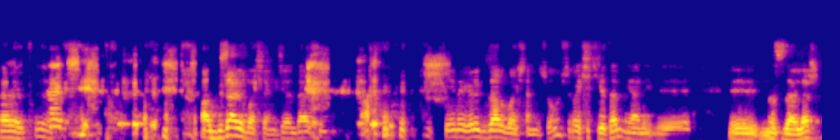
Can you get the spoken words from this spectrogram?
evet. güzel bir şey. Abi, güzel bir başlangıç. Yani dersin şeyine göre güzel bir başlangıç olmuş. Hakikaten yani e, e, nasıl derler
